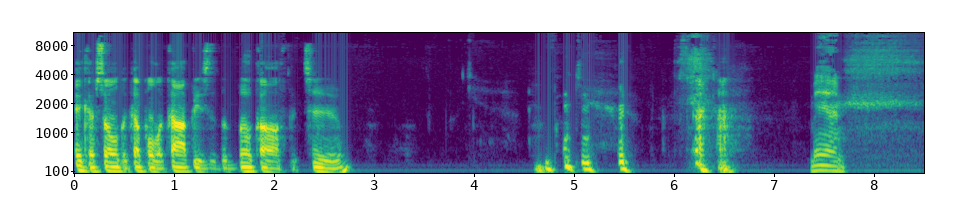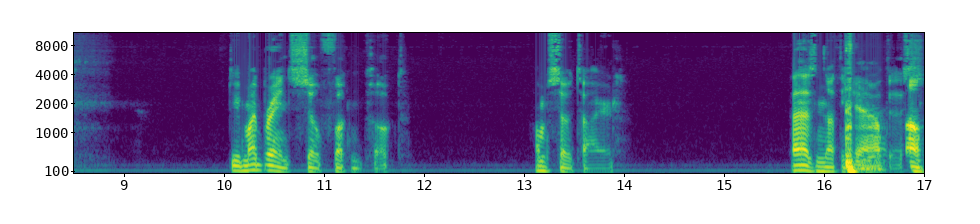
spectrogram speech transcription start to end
think I sold a couple of copies of the book off it too. Man. Dude, my brain's so fucking cooked. I'm so tired. That has nothing to Yeah. do with this. Oh.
